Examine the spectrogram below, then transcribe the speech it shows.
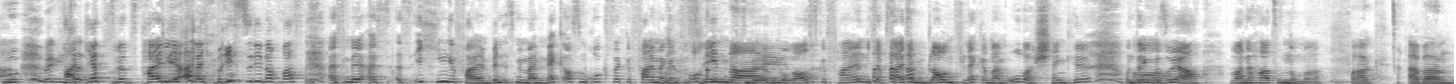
Du, wirklich, Fuck, jetzt wird's peinlich. Ja. Vielleicht brichst du dir noch was. Als, mir, als, als ich hingefallen bin, ist mir mein Mac aus dem Rucksack gefallen. Mein ganzes Oh Leben ist mir nein. irgendwo rausgefallen. Ich habe seitdem einen blauen Fleck an meinem Oberschenkel und denke Oh. mir so, ja, war eine harte Nummer. Fuck. Aber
